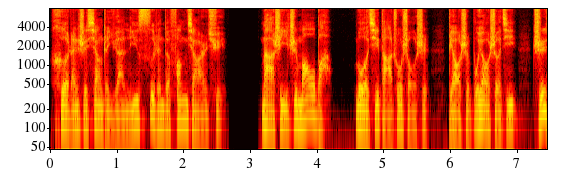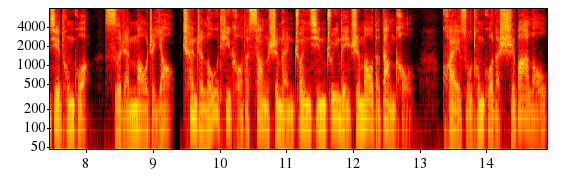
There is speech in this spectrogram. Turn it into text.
赫然是向着远离四人的方向而去。那是一只猫吧？洛奇打出手势，表示不要射击，直接通过。四人猫着腰，趁着楼梯口的丧尸们专心追那只猫的档口，快速通过了十八楼。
